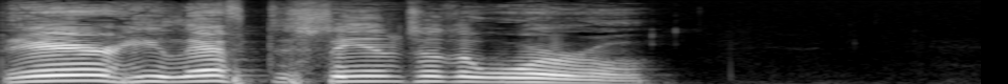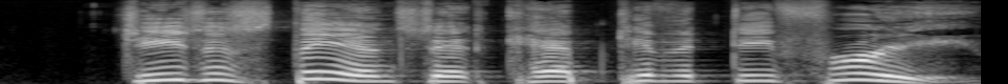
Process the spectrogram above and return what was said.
There he left the sins of the world. Jesus then set captivity free.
